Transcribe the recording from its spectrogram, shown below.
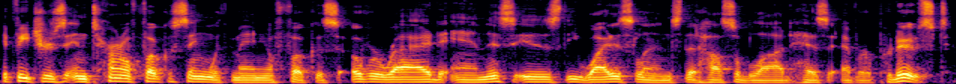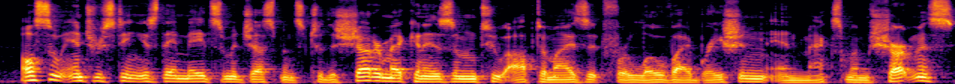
It features internal focusing with manual focus override, and this is the widest lens that Hasselblad has ever produced. Also interesting is they made some adjustments to the shutter mechanism to optimize it for low vibration and maximum sharpness.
